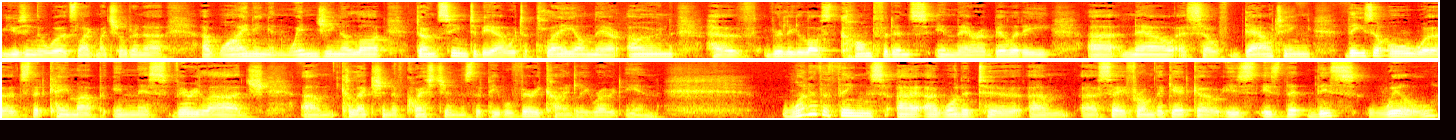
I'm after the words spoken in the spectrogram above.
using the words like "my children are, are whining and whinging a lot," don't seem to be able to play on their own, have really lost confidence in their ability. Uh, now are self doubting. These are all words that came up in this very large um, collection of questions that people very kindly wrote in. One of the things I, I wanted to um, uh, say from the get go is is that this will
